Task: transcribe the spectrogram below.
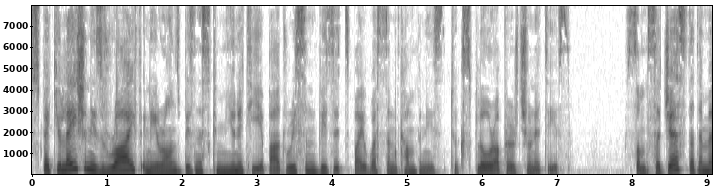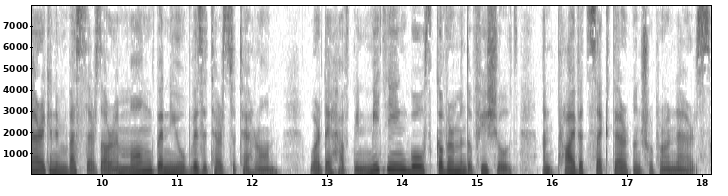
Speculation is rife in Iran's business community about recent visits by Western companies to explore opportunities. Some suggest that American investors are among the new visitors to Tehran, where they have been meeting both government officials and private sector entrepreneurs.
